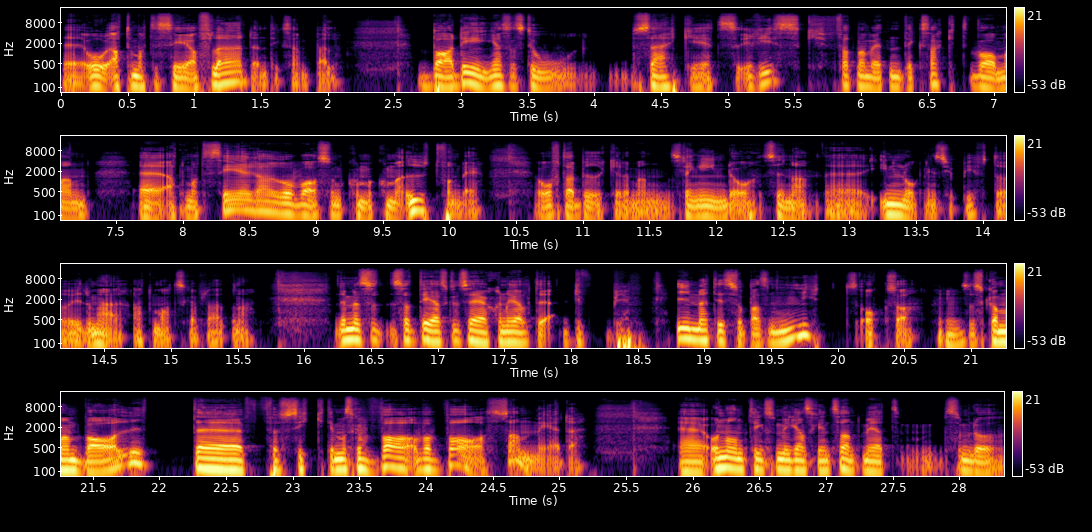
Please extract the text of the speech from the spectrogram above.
eh, och automatisera flöden till exempel. Bara det är en ganska stor säkerhetsrisk för att man vet inte exakt vad man eh, automatiserar och vad som kommer komma ut från det. Och ofta brukade man slänga in då sina eh, inloggningsuppgifter i de här automatiska flödena. Nej, men så, så det jag skulle säga generellt, det, i och med att det är så pass nytt också, mm. så ska man vara lite försiktig, man ska vara, vara varsam med det. Eh, och någonting som är ganska intressant med att, som då,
